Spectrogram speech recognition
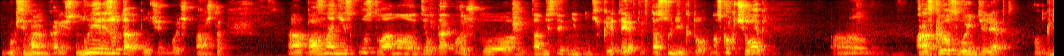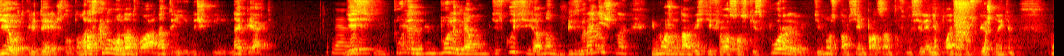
в максимальном количестве. Ну и результат получать больше, потому что э, познание искусства, оно дело такое, что там действительно нет никаких критериев. То есть, а судьи кто? Насколько человек э, раскрыл свой интеллект. Вот где вот критерий, что вот он раскрыл его на 2, на 3, на 4, на 5. Да, Здесь да. Поле, поле для дискуссии, оно безгранично, и можем там вести философские споры. 97% населения планеты успешно этим э,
